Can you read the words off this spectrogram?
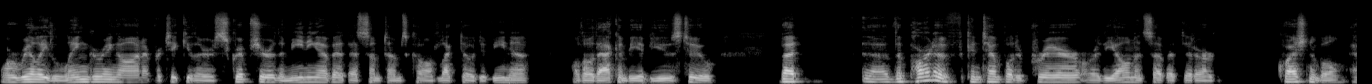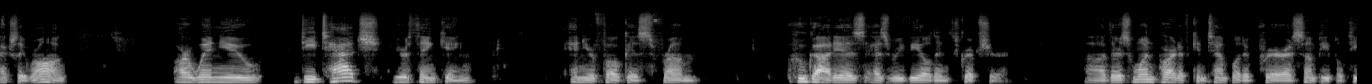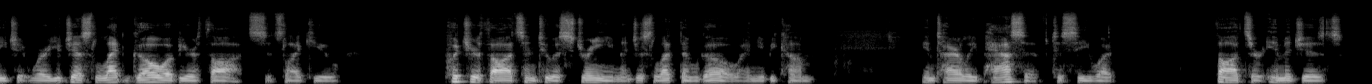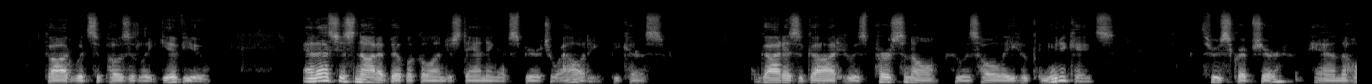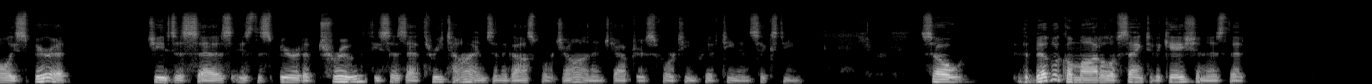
or really lingering on a particular scripture, the meaning of it, that's sometimes called lectio divina, although that can be abused too. But uh, the part of contemplative prayer or the elements of it that are questionable, actually wrong, are when you detach your thinking and your focus from who God is as revealed in Scripture. Uh, there's one part of contemplative prayer, as some people teach it, where you just let go of your thoughts. It's like you put your thoughts into a stream and just let them go, and you become entirely passive to see what thoughts or images God would supposedly give you. And that's just not a biblical understanding of spirituality because God is a God who is personal, who is holy, who communicates through Scripture. And the Holy Spirit, Jesus says, is the Spirit of truth. He says that three times in the Gospel of John in chapters 14, 15, and 16. So the biblical model of sanctification is that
